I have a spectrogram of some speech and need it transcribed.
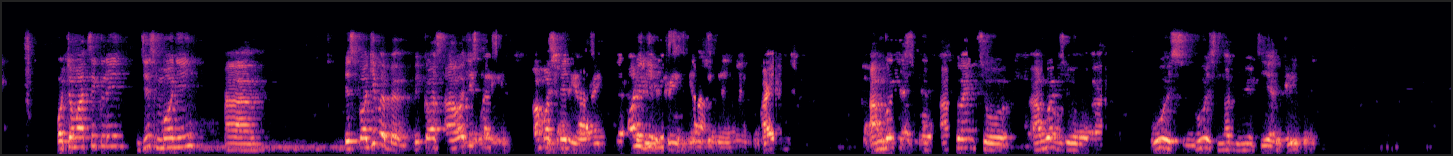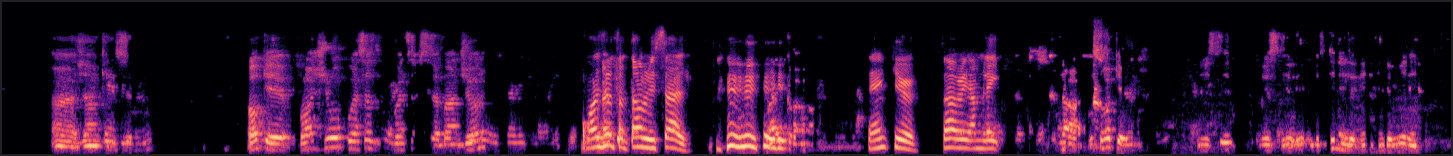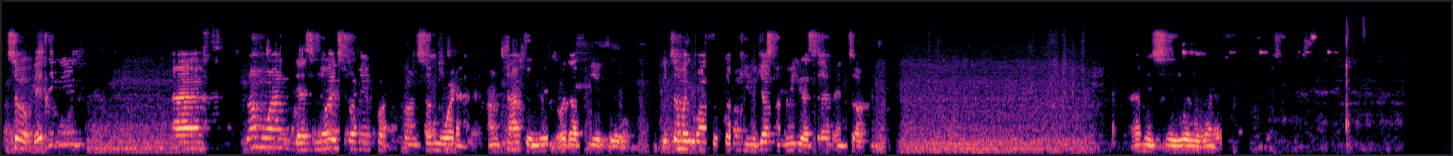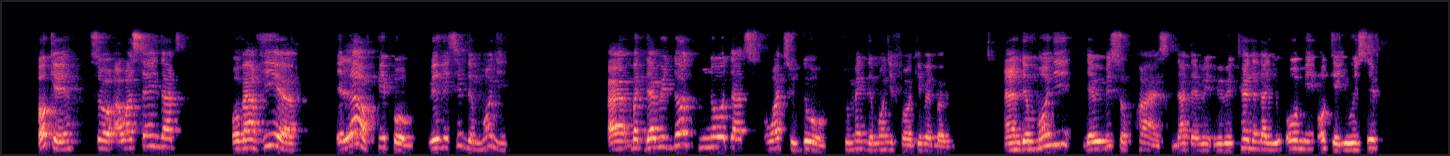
automatically this money um, is forgivable because I already spent almost eight thousand. They only give me six thousand, right? I'm going to, I'm going to, I'm going to, uh, who is, who is not mute yet? Uh, Jean Ok, bonjour, princesse, princesse Banjon. Bonjour, Tonton Roussel. Welcome. Thank you. Sorry, I'm late. No, it's okay. You see, you're still in the, in the meeting. So basically, um, someone, there's noise coming from, from somewhere. I'm trying to mute other people. If somebody wants to talk, you just unmute yourself and talk. Let me see where we want Okay, so I was saying that over here, a lot of people will receive the money, uh, but they will not know that's what to do to make the money forgivable. And the money, they will be surprised that they will, we will tell them that you owe me, okay, you receive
